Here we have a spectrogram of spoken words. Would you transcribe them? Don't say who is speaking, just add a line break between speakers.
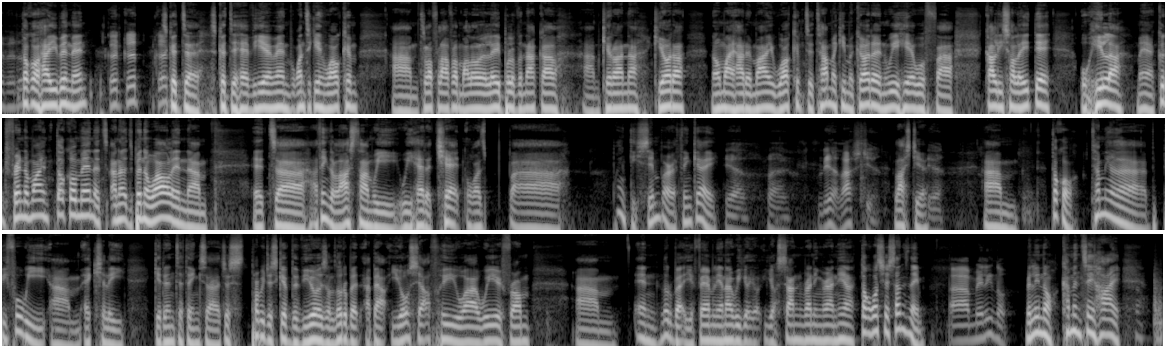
And we're live.
Yeah, live it up.
Toko, how you been, man?
Good, good, good.
It's good to it's good to have you here, man. Once again, welcome. Um, Lawhalawhala, Malolele, Bulavanaka, um, Kia ora, Kia ora, no mai hare mai. Welcome to Tamaki Makaurau, and we're here with uh, Kali Soleite Ohila, man, good friend of mine. Toko, man, it's I know it's been a while, and um, it's uh, I think the last time we we had a chat was uh, in December, I think, eh,
Yeah, right. Yeah, last year.
last year.
Yeah.
Um, Toko, tell me uh, before we um, actually get into things, uh, just probably just give the viewers a little bit about yourself, who you are, where you're from, um, and a little bit of your family. I know we got your, your son running around here. Toko, what's your son's name?
Uh, Melino.
Melino, come and say hi.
